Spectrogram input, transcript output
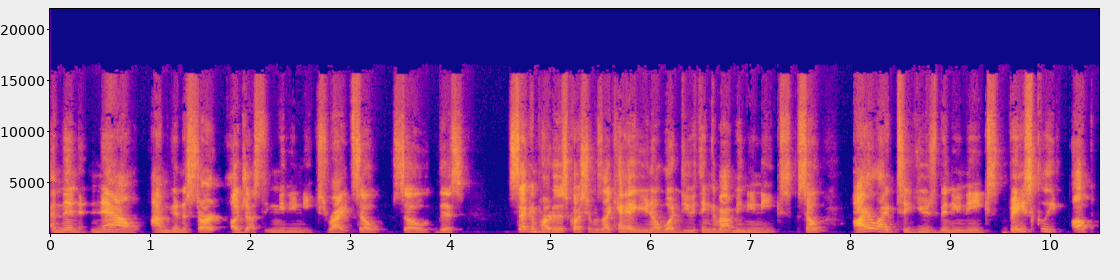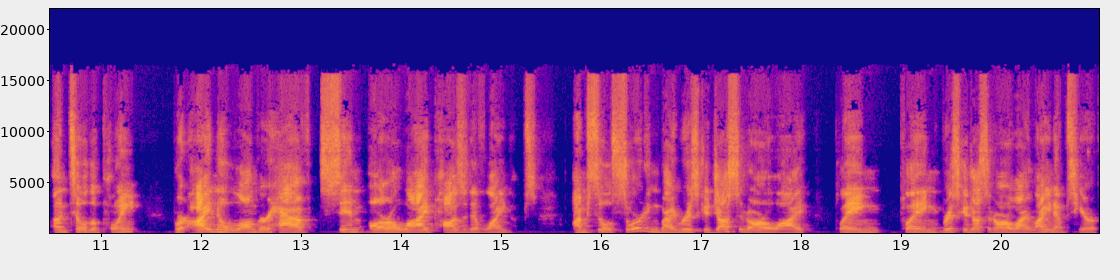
And then now I'm going to start adjusting min uniques, right? So, so this second part of this question was like, hey, you know, what do you think about min uniques? So I like to use min uniques basically up until the point where I no longer have sim ROI positive lineups. I'm still sorting by risk adjusted ROI, playing playing risk adjusted ROI lineups here,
